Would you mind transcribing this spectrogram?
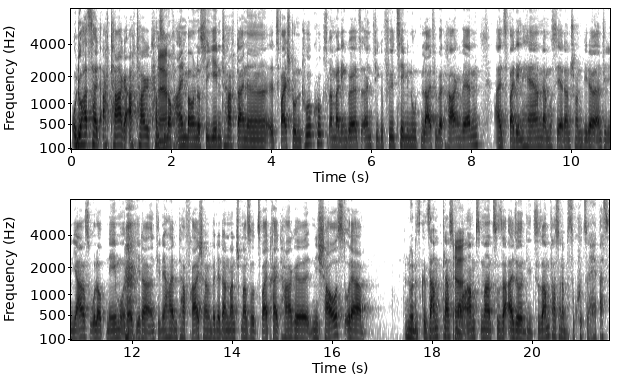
Und du hast halt acht Tage. Acht Tage kannst Ja. du noch einbauen, dass du jeden Tag deine äh, zwei Stunden Tour guckst, wenn bei den Girls irgendwie gefühlt zehn Minuten live übertragen werden, als bei den Herren, da musst du ja dann schon wieder irgendwie den Jahresurlaub nehmen oder dir da irgendwie einen halben Tag freischalten. Wenn du dann manchmal so zwei, drei Tage nicht schaust oder nur das Gesamtklassement Ja. abends mal zusammen, also die Zusammenfassung, dann bist du kurz so, hä, was,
